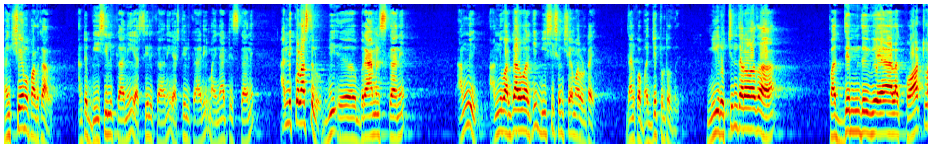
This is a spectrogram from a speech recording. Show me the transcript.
సంక్షేమ పథకాలు అంటే బీసీలకు కానీ ఎస్సీలకు కానీ ఎస్టీలకు కానీ మైనార్టీస్ కానీ అన్ని కులస్తులు బీ బ్రాహ్మిన్స్ కానీ అన్ని అన్ని వర్గాల వారికి బీసీ సంక్షేమాలు ఉంటాయి. దానికి ఒక బడ్జెట్ ఉంటుంది. మీరు వచ్చిన తర్వాత పద్దెనిమిది వేల కోట్ల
